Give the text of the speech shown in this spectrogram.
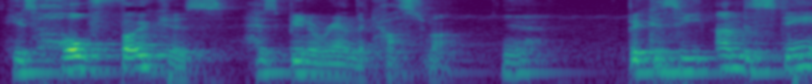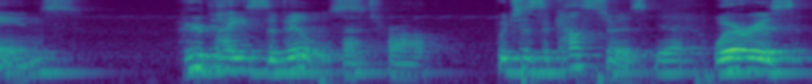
His whole focus has been around the customer Yeah. because he understands who pays the bills, That's right. which is the customers. Yeah. Whereas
